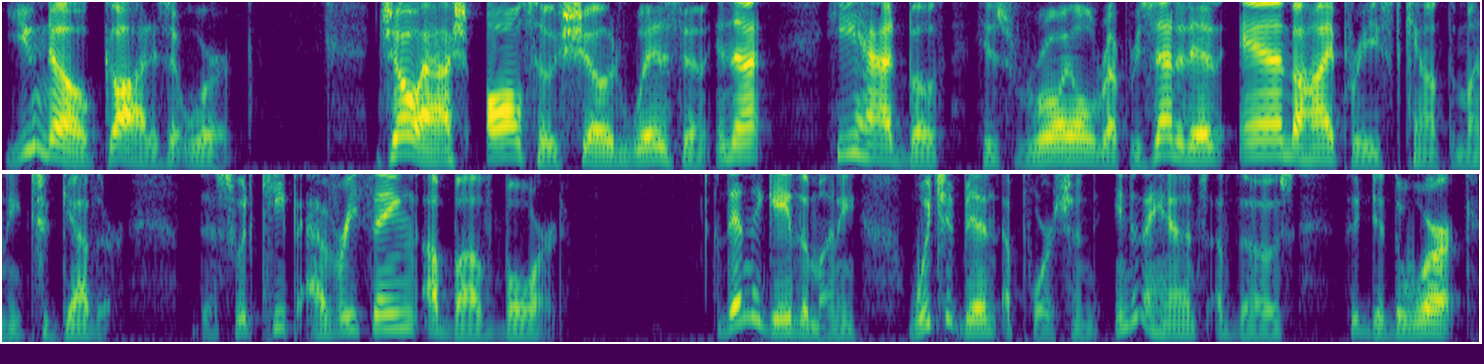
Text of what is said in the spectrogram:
you know God is at work. Joash also showed wisdom in that he had both his royal representative and the high priest count the money together. This would keep everything above board. Then they gave the money, which had been apportioned, into the hands of those who did the work,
